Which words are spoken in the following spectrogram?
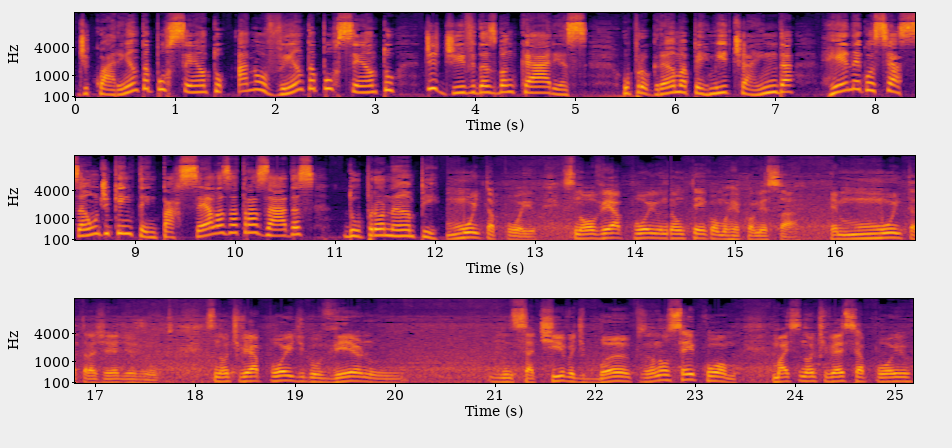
de 40% a 90% de dívidas bancárias. O programa permite ainda renegociação de quem tem parcelas atrasadas do Pronamp. Muito apoio. Se não houver apoio, não tem como recomeçar. É muita tragédia junto. Se não tiver apoio de governo, iniciativa de bancos, eu não sei como, mas se não tivesse apoio,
